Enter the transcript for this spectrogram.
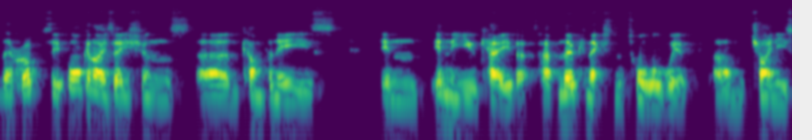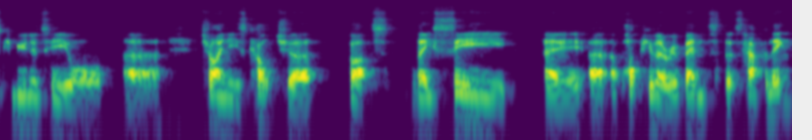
there are obviously organisations and companies in in the UK that have no connection at all with um, Chinese community or uh, Chinese culture, but they see a, a popular event that's happening,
